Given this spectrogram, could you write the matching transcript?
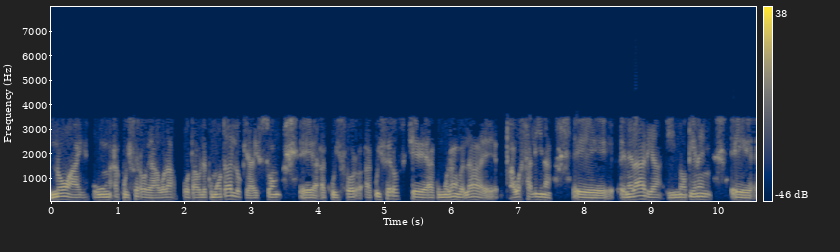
no hay un acuífero de agua potable como tal, lo que hay son eh, acuíferos que acumulan ¿verdad? Eh, agua salina eh, en el área y no tienen eh,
